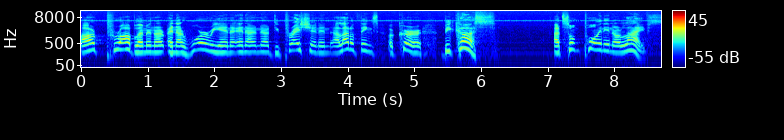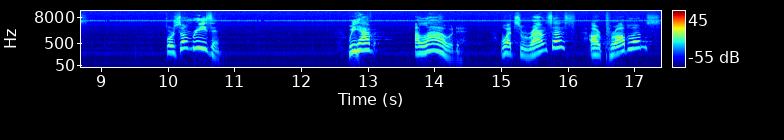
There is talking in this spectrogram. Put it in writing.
our problem and our, and our worry and, and, and our depression and a lot of things occur because at some point in our lives, for some reason, we have allowed what surrounds us, our problems,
